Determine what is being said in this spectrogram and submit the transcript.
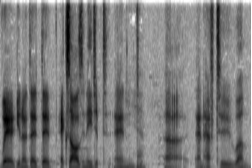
where, you know, they're, they're exiles in Egypt and, Yeah. uh, and have to, um,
